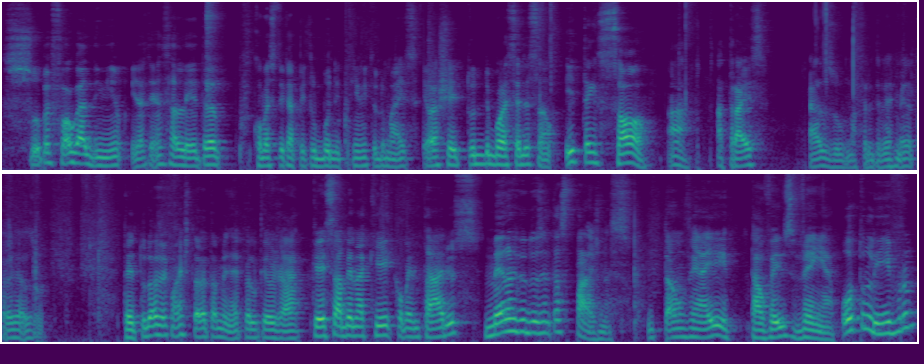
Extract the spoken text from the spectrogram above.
Super folgadinho. Ainda tem essa letra, começo de capítulo bonitinho e tudo mais. Eu achei tudo de boa essa edição. E tem só... Ah, atrás é azul. Na frente é vermelho, atrás é azul. Tem tudo a ver com a história também, né? Pelo que eu já fiquei sabendo aqui, comentários. Menos de 200 páginas. Então vem aí, talvez venha. Outro livro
